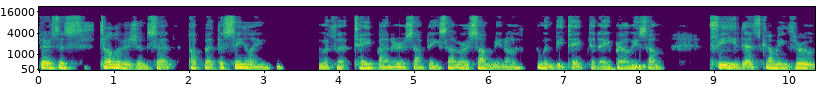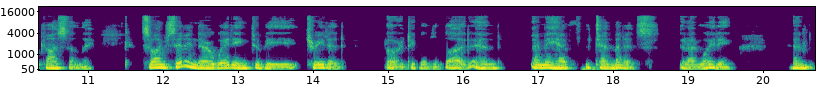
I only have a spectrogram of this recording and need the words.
there's this television set up at the ceiling with a tape on it or something, or some, you know, wouldn't be taped today, probably some feed that's coming through constantly. So I'm sitting there waiting to be treated or to give the blood, and I may have 10 minutes that I'm waiting. And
